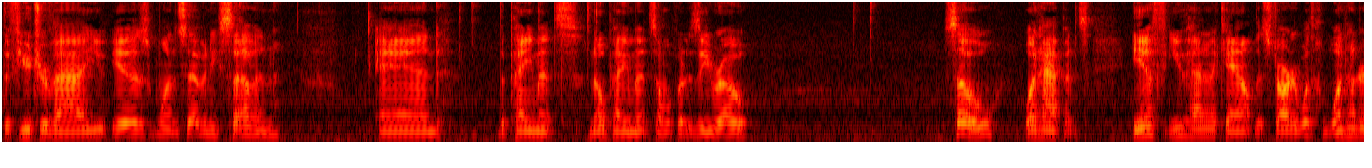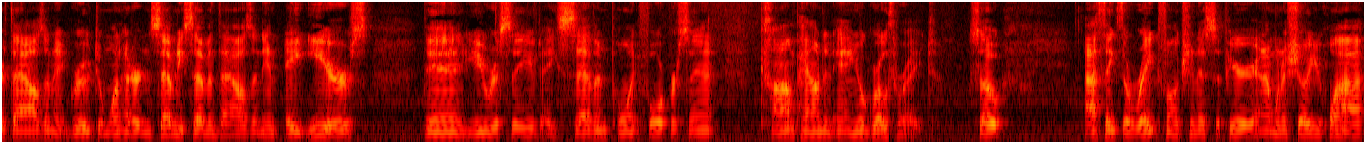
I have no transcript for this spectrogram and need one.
The future value is 177 and the payments, no payments, I'm going to put a zero. So what happens? If you had an account that started with 100,000 and it grew to 177,000 in eight years, then you received a 7.4% compounded annual growth rate. So I think the rate function is superior, and I'm going to show you why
